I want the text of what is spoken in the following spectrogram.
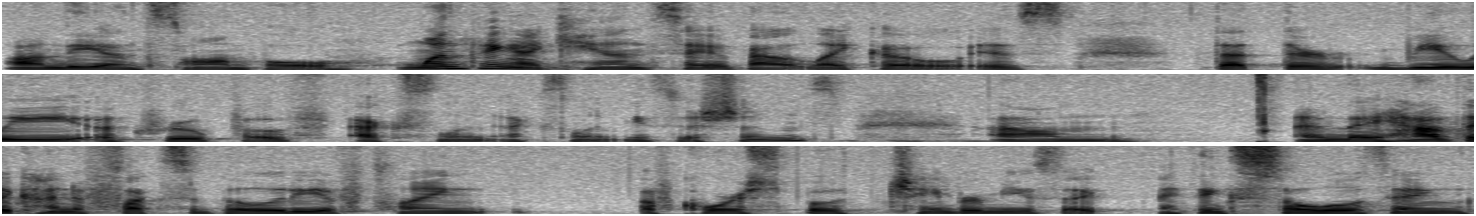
on the ensemble. One thing I can say about LACO is that they're really a group of excellent, excellent musicians. Um, and they have the kind of flexibility of playing, of course, both chamber music, I think solo things,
